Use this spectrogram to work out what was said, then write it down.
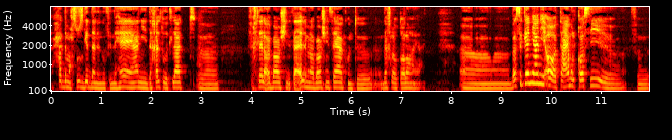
حد محظوظ جدا إنه في النهاية يعني دخلت وطلعت في خلال 24 في أقل من 24 ساعة كنت داخلة وطالعة يعني. بس كان يعني آه التعامل قاسي في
